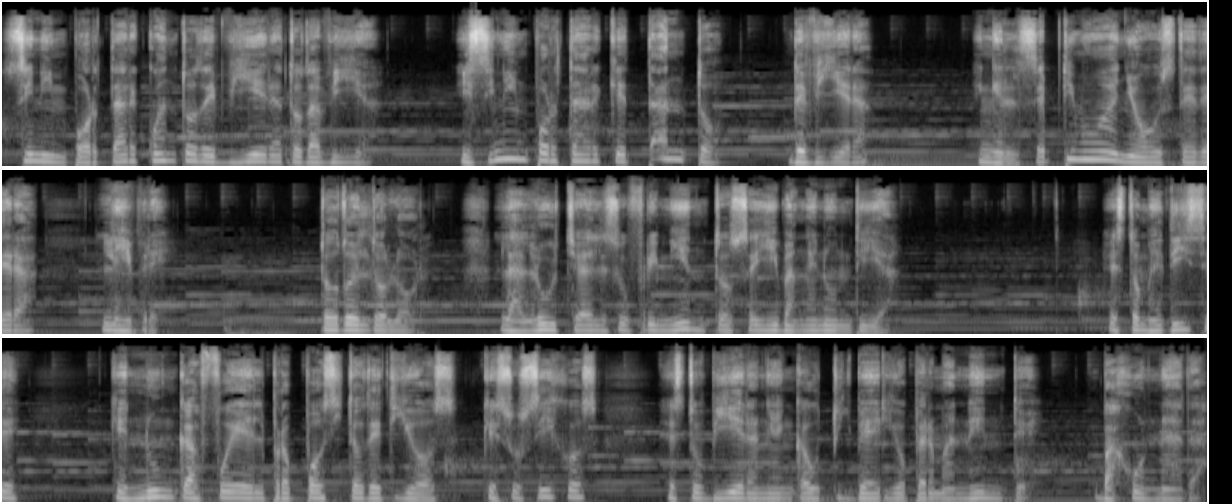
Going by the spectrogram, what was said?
sin importar cuánto debiera todavía, y sin importar qué tanto debiera. En el séptimo año usted era libre. Todo el dolor, la lucha, el sufrimiento se iban en un día. Esto me dice que nunca fue el propósito de Dios que sus hijos estuvieran en cautiverio permanente, bajo nada.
